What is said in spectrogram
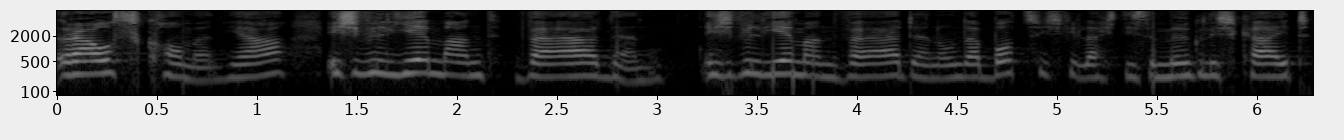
rauskommen. Ja, ich will jemand werden. Ich will jemand werden. Und da bot sich vielleicht diese Möglichkeit,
